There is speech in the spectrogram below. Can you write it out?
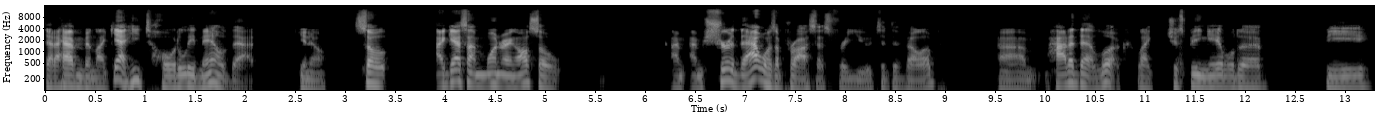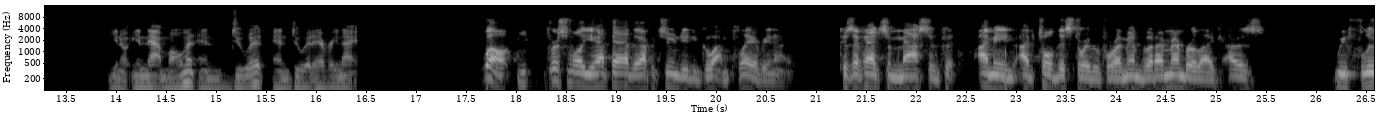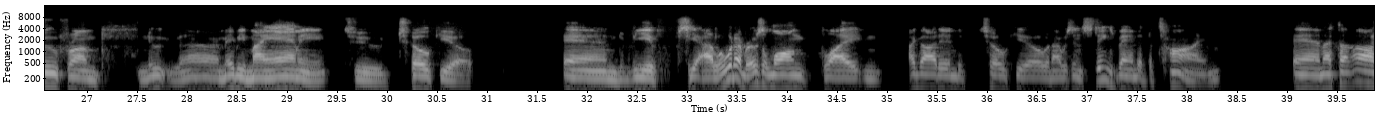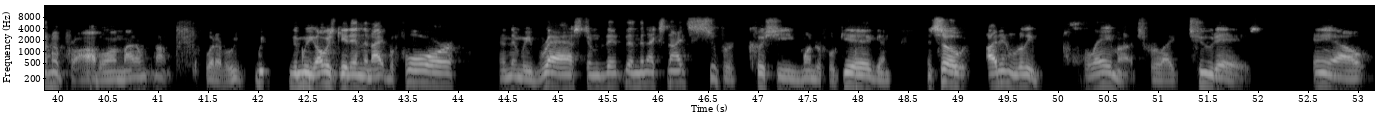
that I haven't been like, yeah, he totally nailed that, you know. So I guess I'm wondering also I'm I'm sure that was a process for you to develop. Um, how did that look? Like just being able to be you know in that moment and do it and do it every night well first of all you have to have the opportunity to go out and play every night because i've had some massive i mean i've told this story before i remember but i remember like i was we flew from new uh, maybe miami to tokyo and via seattle whatever it was a long flight and i got into tokyo and i was in sting's band at the time and I thought, oh, no problem. I don't know, whatever. We, we then we always get in the night before, and then we rest, and then, then the next night, super cushy, wonderful gig, and and so I didn't really play much for like two days. Anyhow,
